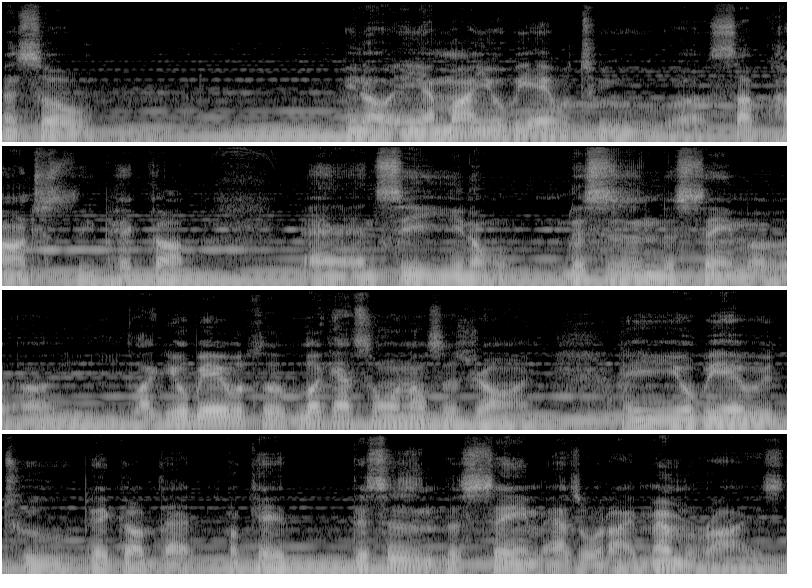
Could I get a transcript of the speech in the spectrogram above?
And so you know in your mind you'll be able to uh, subconsciously pick up and, and, see you know this isn't the same uh, uh, like you'll be able to look at someone else's drawing and you'll be able to pick up that okay this isn't the same as what i memorized.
